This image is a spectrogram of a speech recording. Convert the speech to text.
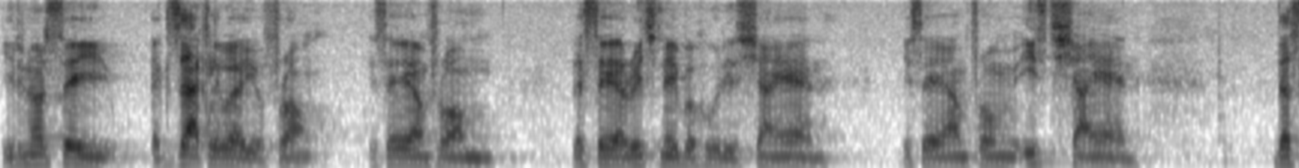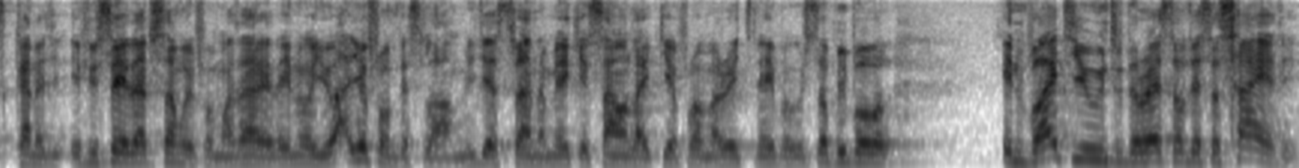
You do not say exactly where you're from. You say, I'm from, let's say a rich neighborhood is Cheyenne. You say, I'm from East Cheyenne. That's kind of, if you say that somewhere from Mathare, they know you, ah, you're from the slum. You're just trying to make it sound like you're from a rich neighborhood. So people will invite you into the rest of the society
